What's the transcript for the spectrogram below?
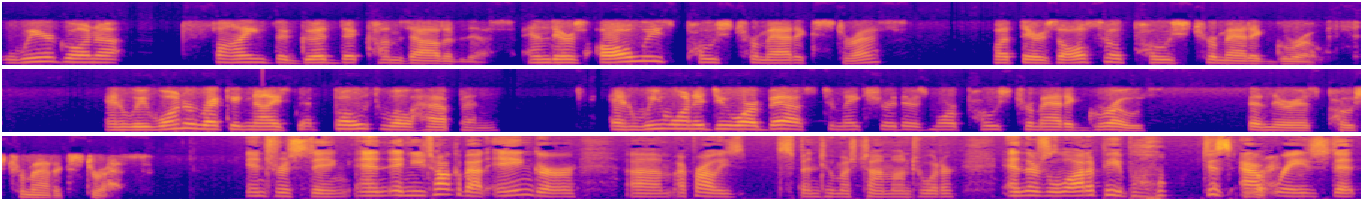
we're going to find the good that comes out of this. And there's always post traumatic stress, but there's also post traumatic growth. And we want to recognize that both will happen. And we want to do our best to make sure there's more post traumatic growth than there is post traumatic stress. Interesting. And and you talk about anger. Um, I probably spend too much time on Twitter. And there's a lot of people just outraged right. at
